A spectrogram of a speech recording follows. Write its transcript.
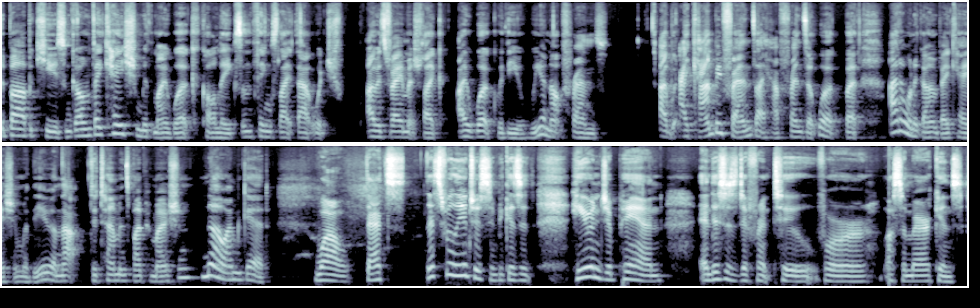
the barbecues and go on vacation with my work colleagues and things like that, which I was very much like, I work with you. We are not friends. I, I, can be friends. I have friends at work, but I don't want to go on vacation with you, and that determines my promotion. No, I'm good. Wow, that's that's really interesting because it, here in Japan, and this is different too for us Americans.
